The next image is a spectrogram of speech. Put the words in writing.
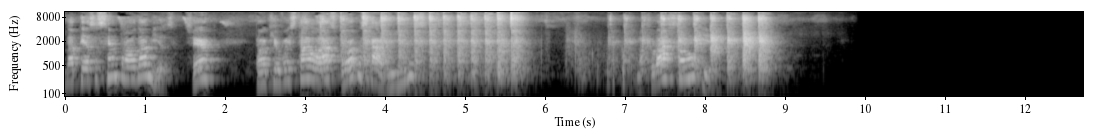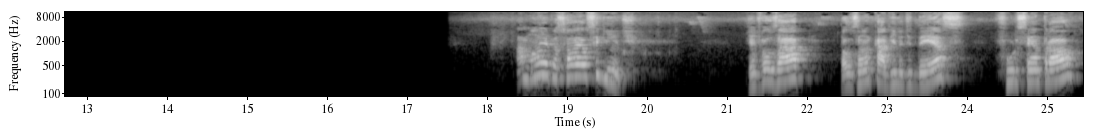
da peça central da mesa, certo? Então aqui eu vou instalar as próprias cavilhas na furação aqui. A manha, pessoal, é o seguinte. A gente vai usar, tá usando cavilha de 10, furo central,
